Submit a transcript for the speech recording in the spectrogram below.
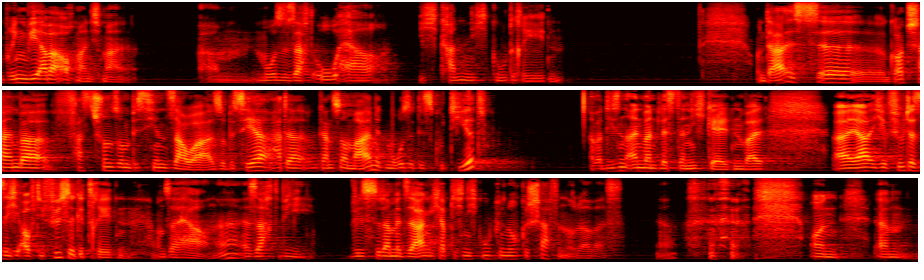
bringen wir aber auch manchmal. Ähm, Mose sagt, oh Herr, ich kann nicht gut reden. Und da ist äh, Gott scheinbar fast schon so ein bisschen sauer. Also bisher hat er ganz normal mit Mose diskutiert, aber diesen Einwand lässt er nicht gelten, weil Ah ja, hier fühlt er sich auf die Füße getreten, unser Herr. Ne? Er sagt, wie? Willst du damit sagen, ich habe dich nicht gut genug geschaffen oder was? Ja? Und ähm,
